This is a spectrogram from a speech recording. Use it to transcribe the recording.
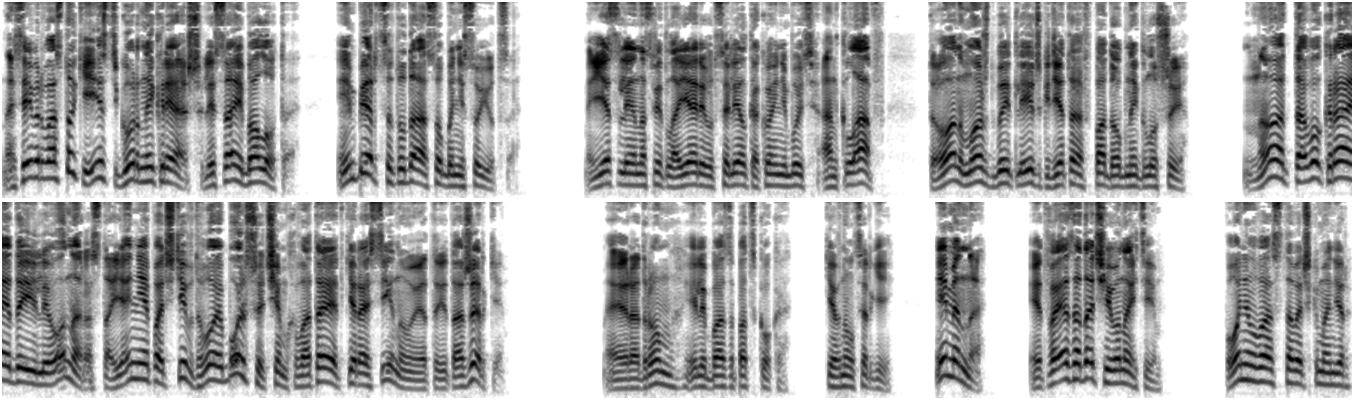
На северо-востоке есть горный кряж, леса и болота. Имперцы туда особо не суются. Если на Светлояре уцелел какой-нибудь анклав, то он может быть лишь где-то в подобной глуши. Но от того края до Илеона расстояние почти вдвое больше, чем хватает керосина у этой этажерки. «Аэродром или база подскока?» — кивнул Сергей. «Именно. И твоя задача его найти». «Понял вас, товарищ командир.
